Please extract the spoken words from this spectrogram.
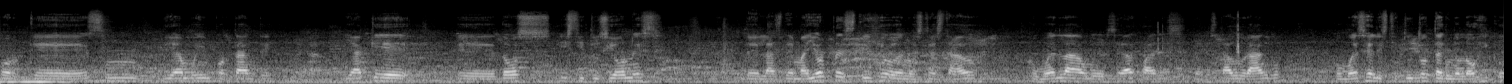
porque es un día muy importante, ya que eh, dos instituciones de las de mayor prestigio de nuestro estado, como es la Universidad Juárez del Estado Durango, como es el Instituto Tecnológico,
